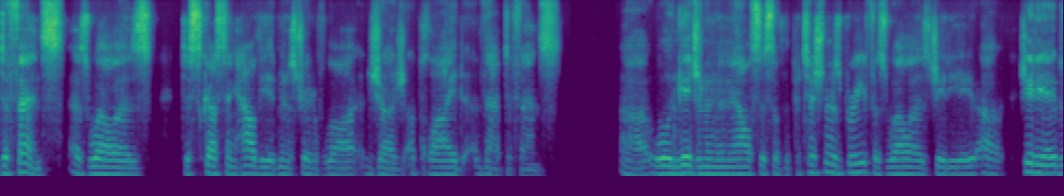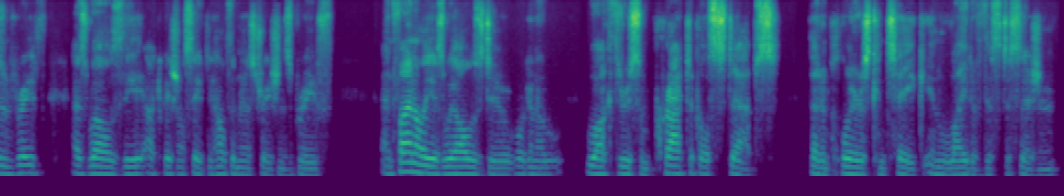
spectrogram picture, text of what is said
defense, as well as discussing how the administrative law judge applied that defense. Uh, we'll engage in an analysis of the petitioner's brief, as well as JD, uh, JD Abrams' brief, as well as the Occupational Safety and Health Administration's brief, and finally, as we always do, we're going to walk through some practical steps that employers can take in light of this decision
